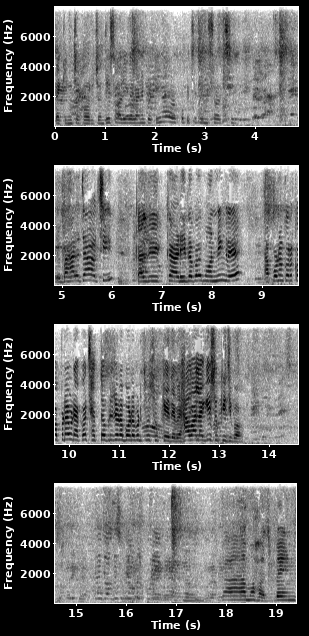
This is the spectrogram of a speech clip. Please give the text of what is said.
ପ୍ୟାକିଂ ଚ କରୁଛନ୍ତି ସରିଗଲାଣି ପ୍ୟାକିଂ ଆଉ ଅଳ୍ପ କିଛି ଜିନିଷ ଅଛି ବାହାରେ ଯାହା ଅଛି କାଲି କାଢ଼ିଦେବା ମର୍ଣ୍ଣିଂରେ ଆପଣଙ୍କର କପଡ଼ା ଗୁଡ଼ାକ ଛାତ ଉପରେ ଯେଉଁଟା ବଡ଼ ବଡ଼ ଥିବ ଶୁଖେଇଦେବେ ହାୱା ଲାଗି ଶୁଖିଯିବ वा मो हजबेंड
